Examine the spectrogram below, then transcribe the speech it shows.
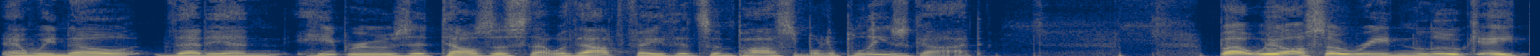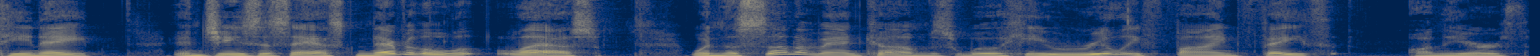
And we know that in Hebrews it tells us that without faith it's impossible to please God. But we also read in Luke 18 8, and Jesus asked, Nevertheless, when the Son of Man comes, will he really find faith on the earth?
